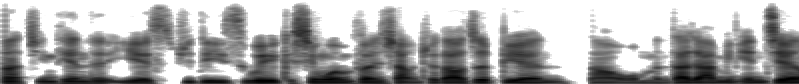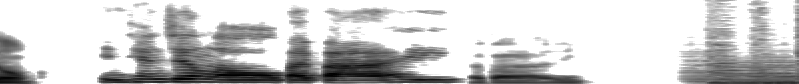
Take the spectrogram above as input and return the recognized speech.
那今天的 ESG This Week 新闻分享就到这边，那我们大家明天见哦。明天见喽，拜拜。拜拜。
